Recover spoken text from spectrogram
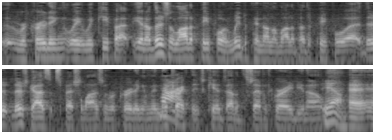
recruiting. We, we keep up. You know, there's a lot of people, and we depend on a lot of other people. Uh, there, there's guys that specialize in recruiting. I mean, they Right. track these kids out of the seventh grade. You know, Yeah. And,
